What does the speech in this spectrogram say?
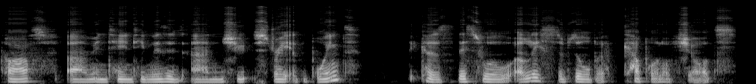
class um, in TNT Wizard and shoot straight at the point, because this will at least absorb a couple of shots.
